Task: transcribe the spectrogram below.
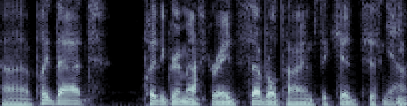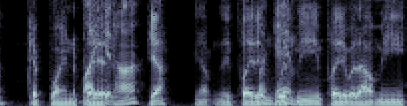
Uh, played that, played the Grimm Masquerade several times. The kids just Yeah. keep, kept wanting to play Like it. it, huh? Yeah. Yep. They played Fun it game. with me, played it without me.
